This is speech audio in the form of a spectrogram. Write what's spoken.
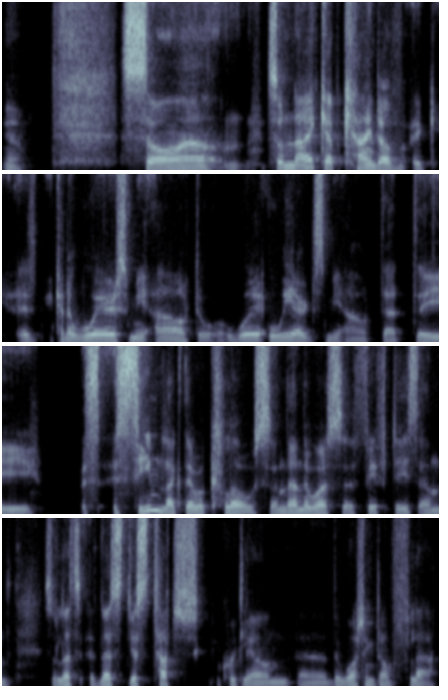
Yeah. So, uh, so NICAP kind of it, it, kind of wears me out or weirds me out that they it seemed like they were close, and then there was uh, 50s, and so let's let's just touch quickly on uh, the Washington flap.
